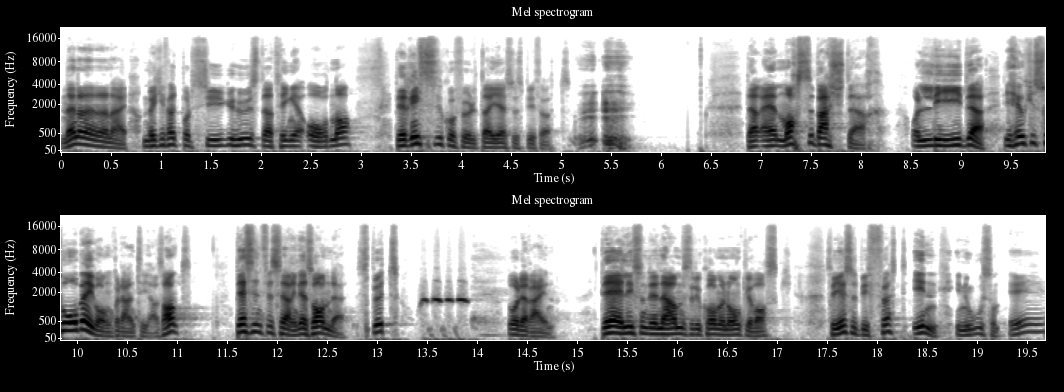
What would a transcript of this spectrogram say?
Nei, nei, nei, nei. Han blir ikke født på et sykehus der ting er ordna. Det er risikofullt der Jesus blir født. Det er masse bæsj der. Og lite. De har jo ikke såpe engang på den tida. sant? Desinfisering, det er sånn det. Spytt, da er det rein. Det er liksom det nærmeste du kommer en ordentlig vask. Så Jesus blir født inn i noe som er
